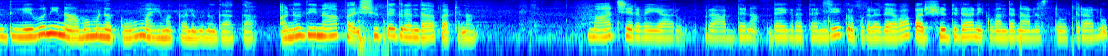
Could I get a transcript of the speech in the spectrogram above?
దేవుని నామమునకు మహిమ కలుగునుగాక. అనుదిన పరిశుద్ధ గ్రంథ పఠనం. మార్చి ఇరవై ఆరు ప్రార్థన. దయగల తండ్రి కృపగల దేవ పరిశుద్ధుడా నీకు వందనాలు స్తోత్రాలు.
